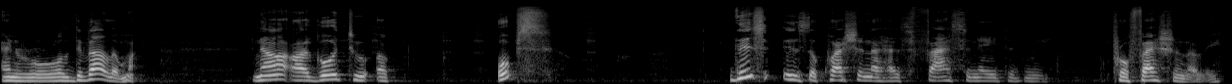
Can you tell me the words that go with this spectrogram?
and rural development. Now I'll go to a, oops. This is the question that has fascinated me professionally,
